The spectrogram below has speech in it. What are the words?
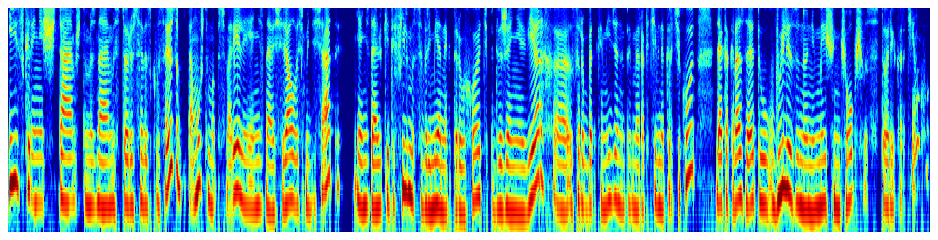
искренне считаем, что мы знаем историю Советского Союза, потому что мы посмотрели, я не знаю, сериал 80-е, я не знаю, какие-то фильмы современные, которые выходят, типа «Движение вверх», э, которые Бэткомедиа, например, активно критикуют, да, как раз за эту вылизанную, не имеющую ничего общего с историей картинку,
